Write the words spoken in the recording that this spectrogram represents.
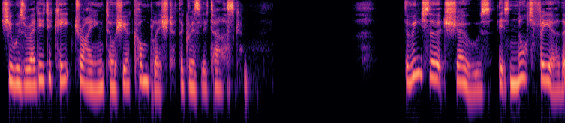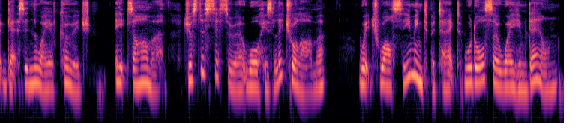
She was ready to keep trying till she accomplished the grisly task. The research shows it's not fear that gets in the way of courage, it's armour. Just as Sisera wore his literal armour, which, while seeming to protect, would also weigh him down,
